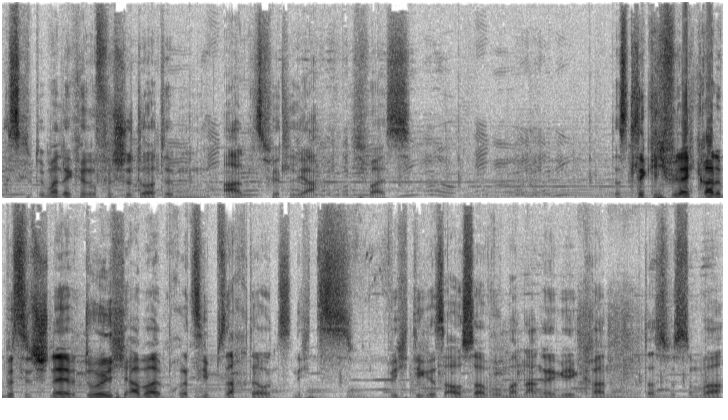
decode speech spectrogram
Es gibt immer leckere Fische dort im Adelsviertel, ja, ich weiß. Das klicke ich vielleicht gerade ein bisschen schnell durch, aber im Prinzip sagt er uns nichts Wichtiges, außer wo man angeln gehen kann. Das wissen wir.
